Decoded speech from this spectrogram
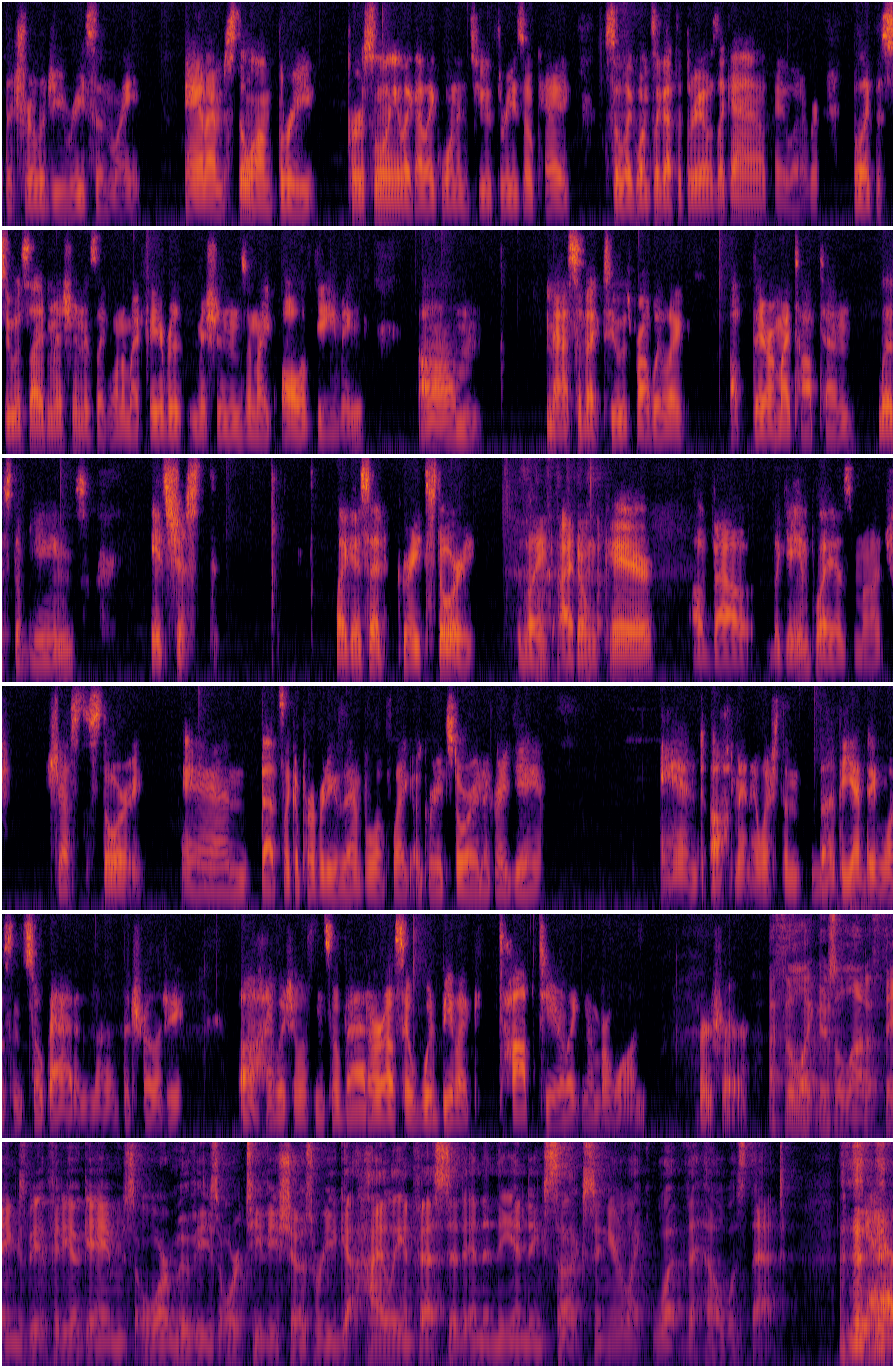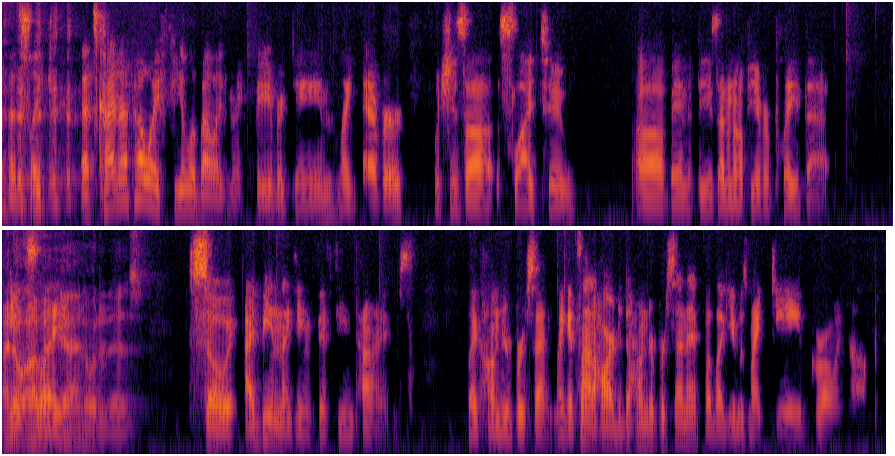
the trilogy recently, and I'm still on three. Personally, like I like one and two. Three is okay. So like once I got to three, I was like, eh, okay, whatever. But like the suicide mission is like one of my favorite missions in like all of gaming. Um, Mass Effect Two is probably like up there on my top ten list of games. It's just like I said, great story. Like I don't care about the gameplay as much, just the story. And that's like a perfect example of like a great story and a great game and oh man, I wish the the, the ending wasn't so bad in the, the trilogy. Oh, I wish it wasn't so bad, or else it would be like top tier, like number one, for sure. I feel like there's a lot of things, be it video games or movies or TV shows, where you get highly invested and then the ending sucks, and you're like, "What the hell was that?" yeah, that's like that's kind of how I feel about like my favorite game like ever, which is uh Sly Two, uh Band of Thieves. I don't know if you ever played that. I know of like, it. Yeah, I know what it is. So I'd be in that game 15 times, like 100%. Like it's not hard to 100% it, but like it was my game growing up.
